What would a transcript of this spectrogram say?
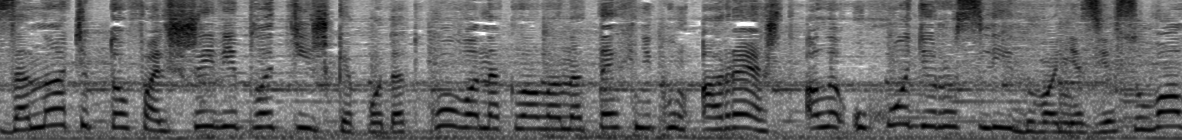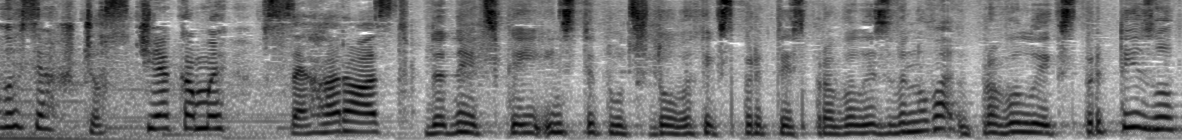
За начебто фальшиві платіжки податкова наклала на технікум арешт, але у ході розслідування з'ясувалося, що з чеками все гаразд. Донецький інститут судових експертиз провели звинува... провели експертизу,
